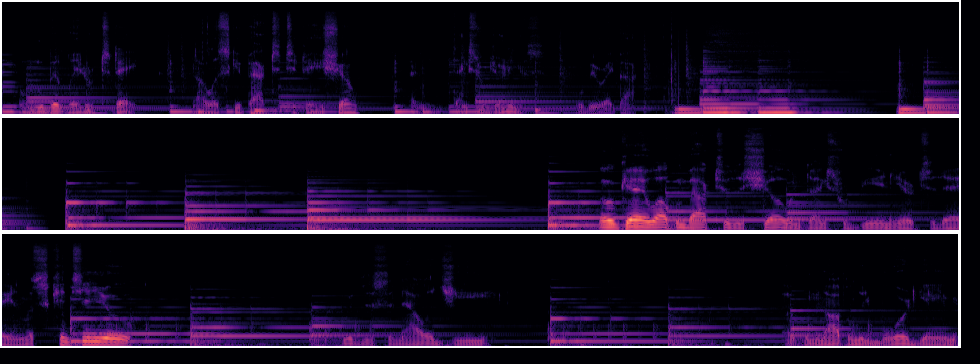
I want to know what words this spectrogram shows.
a little bit later today. Now let's get back to today's show, and thanks for joining us. We'll be right back. Okay, welcome back to the show and thanks for being here today. And let's continue with this analogy of the Monopoly board game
